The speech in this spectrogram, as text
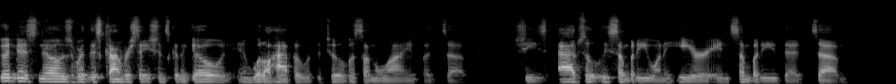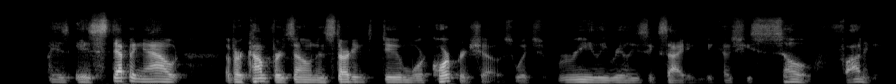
goodness knows where this conversation is going to go and, and what'll happen with the two of us on the line. But uh, she's absolutely somebody you want to hear and somebody that um, is is stepping out of her comfort zone and starting to do more corporate shows, which really, really is exciting because she's so funny.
